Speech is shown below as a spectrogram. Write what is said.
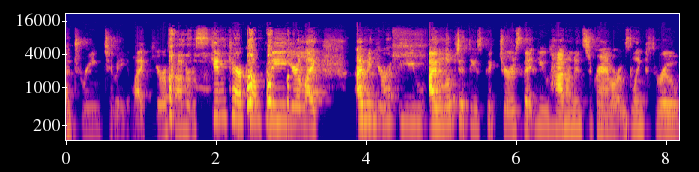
a dream to me. Like you're a founder of a skincare company. You're like, I mean, you're you. I looked at these pictures that you had on Instagram, or it was linked through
